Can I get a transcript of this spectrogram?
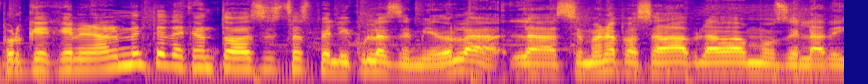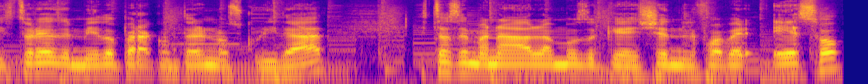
Porque generalmente dejan todas estas películas de miedo. La, la semana pasada hablábamos de la de historias de miedo para contar en la oscuridad. Esta semana hablamos de que Shendel fue a ver eso.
